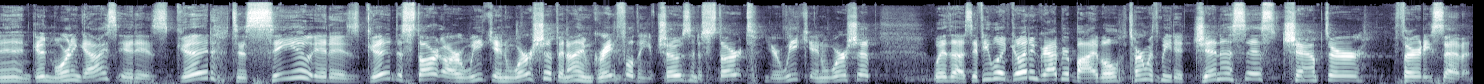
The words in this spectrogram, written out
Amen. Good morning, guys. It is good to see you. It is good to start our week in worship, and I am grateful that you've chosen to start your week in worship with us. If you would, go ahead and grab your Bible, turn with me to Genesis chapter 37.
